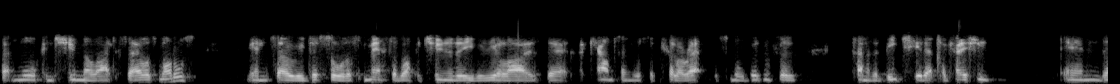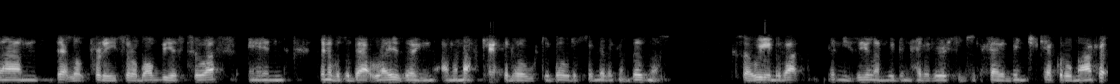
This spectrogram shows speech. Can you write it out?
but more consumer like sales models. And so we just saw this massive opportunity. We realized that accounting was the killer app for small businesses, kind of the beachhead application and um, that looked pretty sort of obvious to us. And then it was about raising um, enough capital to build a significant business. So we ended up in New Zealand. We didn't have a very sophisticated venture capital market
